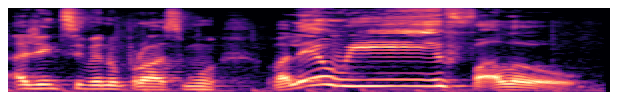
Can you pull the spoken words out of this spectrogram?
A gente se vê no próximo. Valeu e falou!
